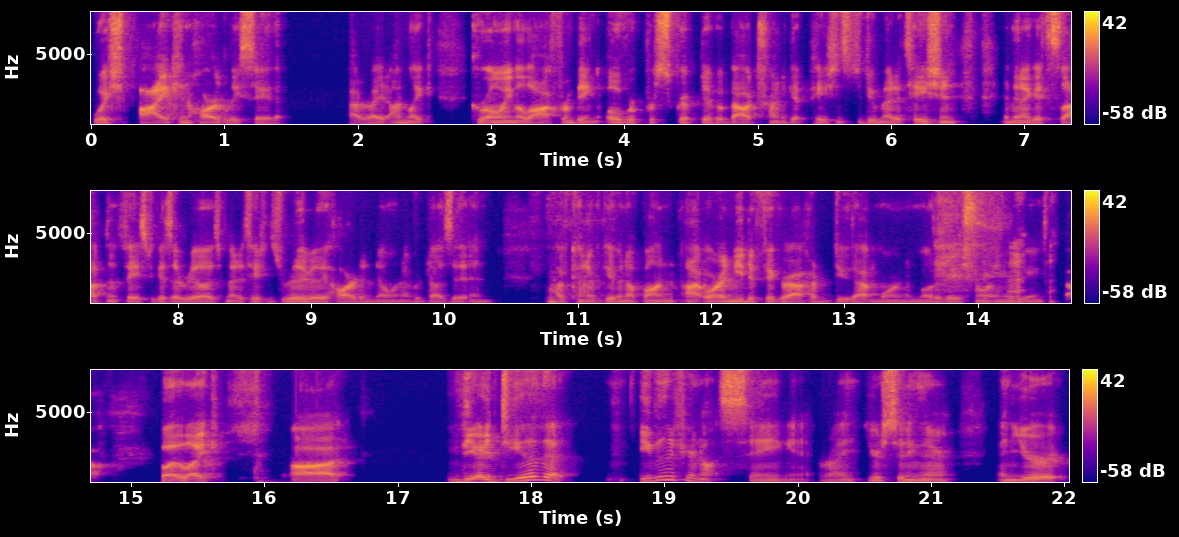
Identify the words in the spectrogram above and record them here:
which I can hardly say that. Right. I'm like growing a lot from being over prescriptive about trying to get patients to do meditation. And then I get slapped in the face because I realize meditation is really, really hard and no one ever does it. And I've kind of given up on, or I need to figure out how to do that more in a motivational interviewing. But like, uh, the idea that even if you're not saying it, right? You're sitting there and you're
